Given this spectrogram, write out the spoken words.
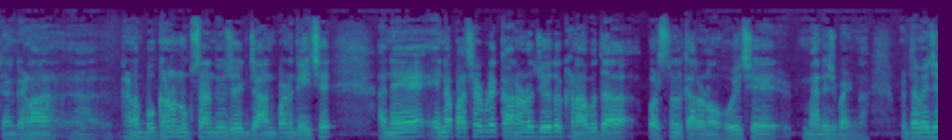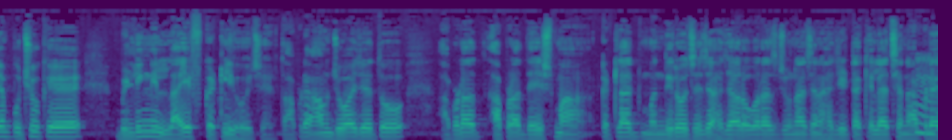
ત્યાં ઘણા ઘણા ઘણું નુકસાન થયું છે એક જાન પણ ગઈ છે. અને એના પાછળ આપણે કારણો જોઈએ તો ઘણા બધા પર્સનલ કારણો હોય છે મેનેજમેન્ટના પણ તમે જેમ પૂછ્યું કે બિલ્ડિંગની લાઈફ કેટલી હોય છે તો આપણે આમ જોવા જઈએ તો આપણા આપણા દેશમાં કેટલા મંદિરો છે જે હજારો વર્ષ જૂના છે ને હજી ટકેલા છે ને આપણે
